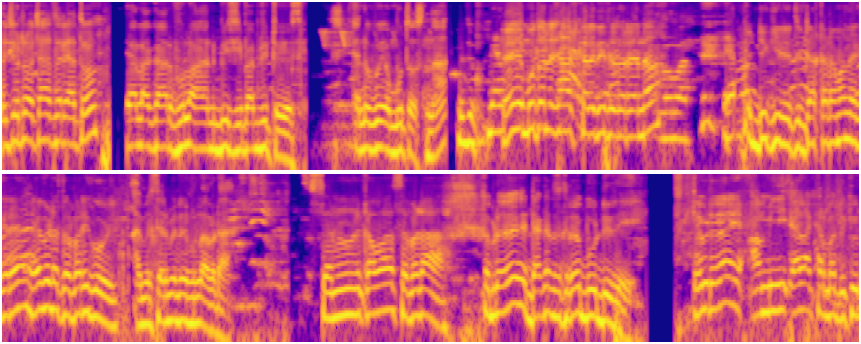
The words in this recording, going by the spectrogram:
ওই ছোট চাচারে এত এলাকার ফুলাহান বেশি বাবলিট হয়েছে। এন বইয়া মুতস না। এই মুতনে শ্বাস করে দিতে ধরে না? ডিকি রে তুই ডাকাটা মানে রে? এ বেটা তোর বাড়ি কই? আমি চেয়ারম্যানের ফুলা বেটা। সানুনের কাওয়া আছে বেটা? এবারে ডাকাত করে বডি রে। এবারে আমি এলাকার মধ্যে কেউ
